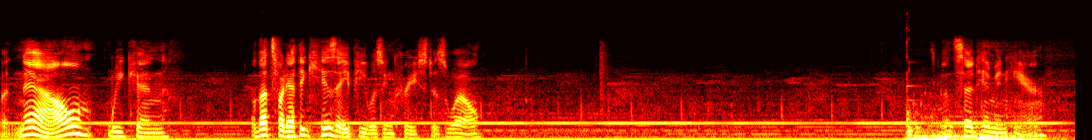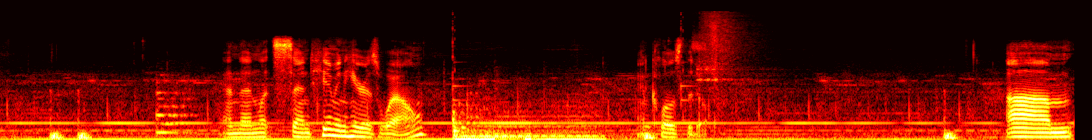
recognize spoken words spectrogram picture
But now we can. Oh, that's funny. I think his AP was increased as well. And send him in here. And then let's send him in here as well. And close the door. Um,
